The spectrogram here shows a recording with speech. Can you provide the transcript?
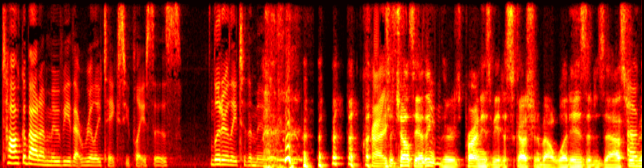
Talk about a movie that really takes you places, literally to the moon. Christ. So Chelsea, I think there's probably needs to be a discussion about what is a disaster Okay.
